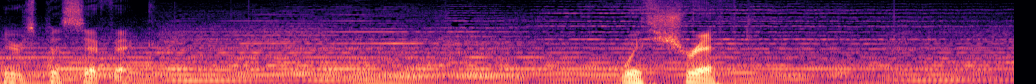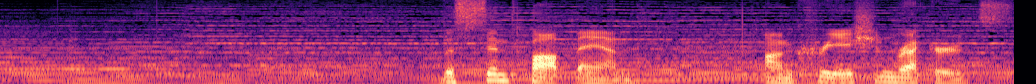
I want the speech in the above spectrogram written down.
Here's Pacific with Shrift. The synth pop band on Creation Records,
